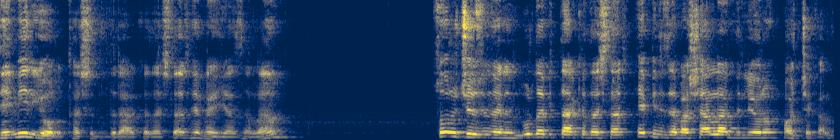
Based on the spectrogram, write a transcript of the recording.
demir yolu taşıtıdır arkadaşlar. Hemen yazalım. Soru çözümleriniz burada bitti arkadaşlar. Hepinize başarılar diliyorum. Hoşçakalın.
